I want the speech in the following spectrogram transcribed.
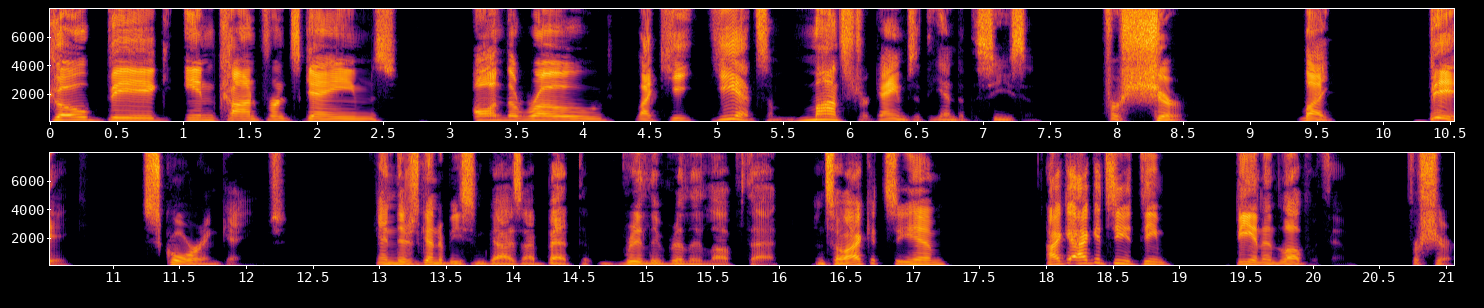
go big in conference games on the road. Like he he had some monster games at the end of the season for sure. Like big scoring games. And there's going to be some guys I bet that really really love that. And so I could see him I, I could see a team being in love with him for sure.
